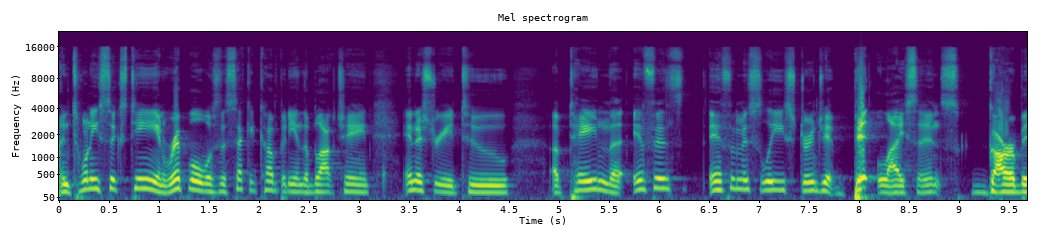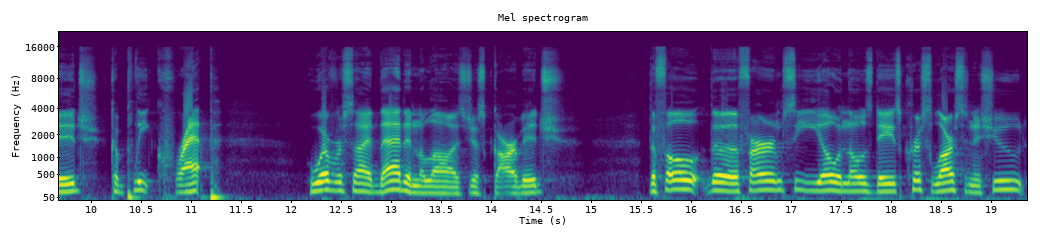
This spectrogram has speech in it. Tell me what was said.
In 2016, Ripple was the second company in the blockchain industry to obtain the infamous, infamously stringent BitLicense. Garbage, complete crap. Whoever signed that in the law is just garbage. The, fo- the firm CEO in those days, Chris Larsen, eschewed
